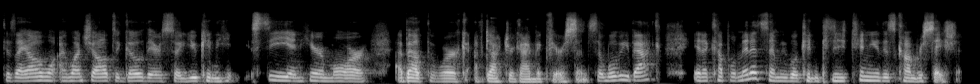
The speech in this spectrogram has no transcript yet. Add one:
because I all I want you all to go there so you can he- see and hear more about the work of Dr. Guy MacPherson. So we'll be back in a couple minutes and we will continue this conversation.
